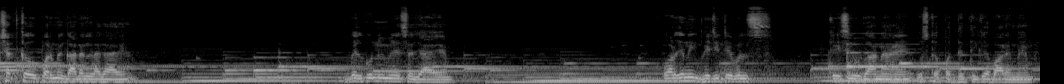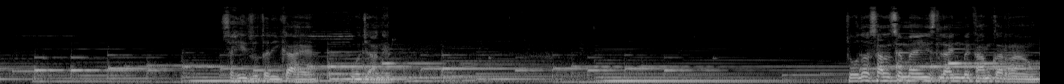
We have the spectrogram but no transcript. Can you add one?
छत का ऊपर में गार्डन लगाए बेलकुनी में सजाए ऑर्गेनिक वेजिटेबल्स कैसे उगाना है, उसका पद्धति के बारे में। सही जो तरीका है, वो जाने। चौदह साल से मैं इस लाइन में काम कर रहा हूँ।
